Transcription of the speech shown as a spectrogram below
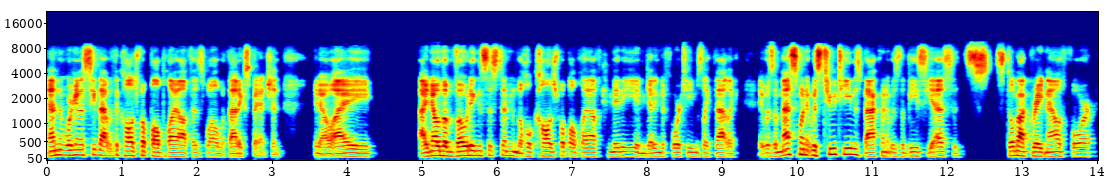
And we're going to see that with the college football playoff as well with that expansion. You know, I I know the voting system and the whole college football playoff committee and getting to four teams like that. Like it was a mess when it was two teams back when it was the BCS. It's still not great now with four.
